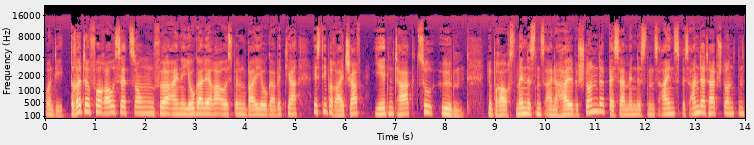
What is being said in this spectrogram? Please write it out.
Und die dritte Voraussetzung für eine Yogalehrerausbildung bei Yoga Vidya ist die Bereitschaft, jeden Tag zu üben. Du brauchst mindestens eine halbe Stunde, besser mindestens eins bis anderthalb Stunden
